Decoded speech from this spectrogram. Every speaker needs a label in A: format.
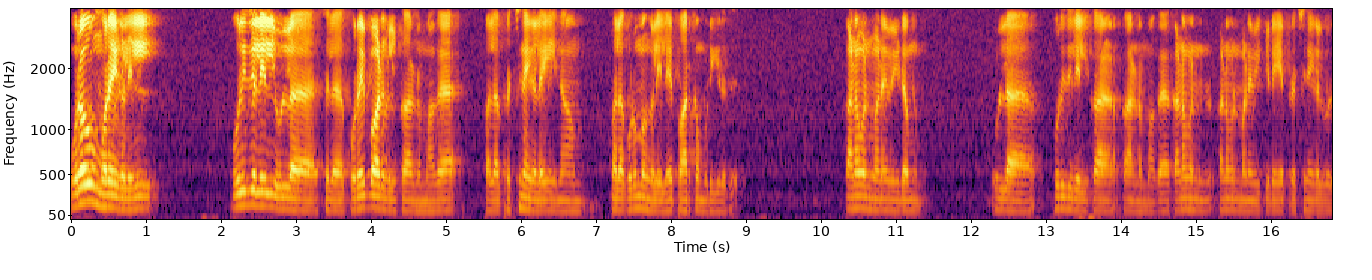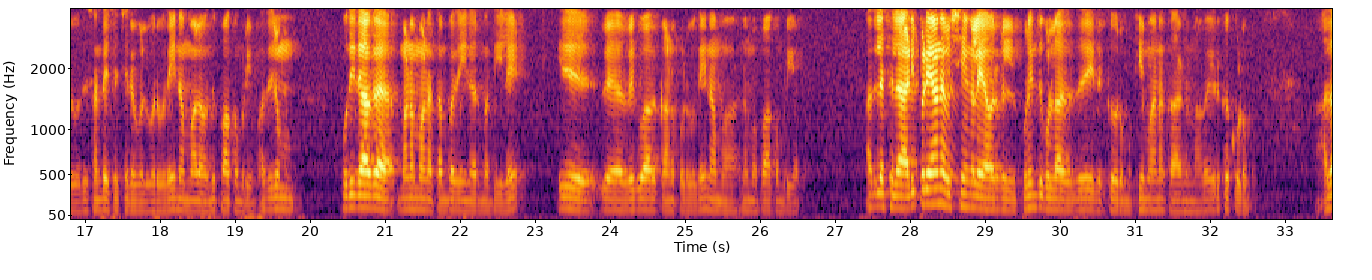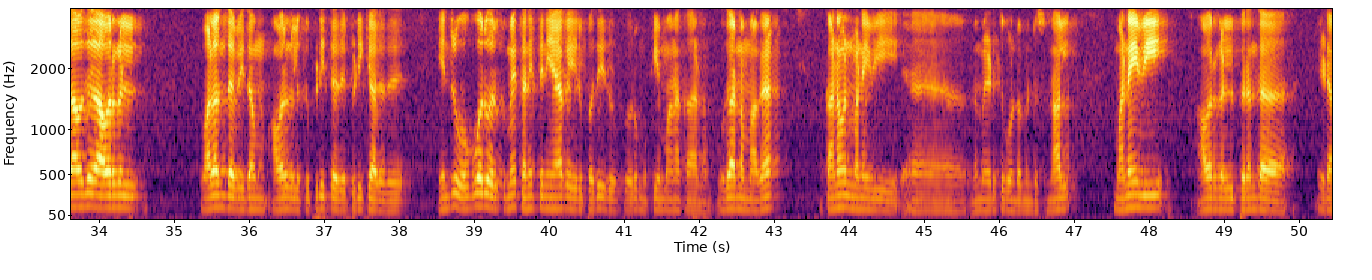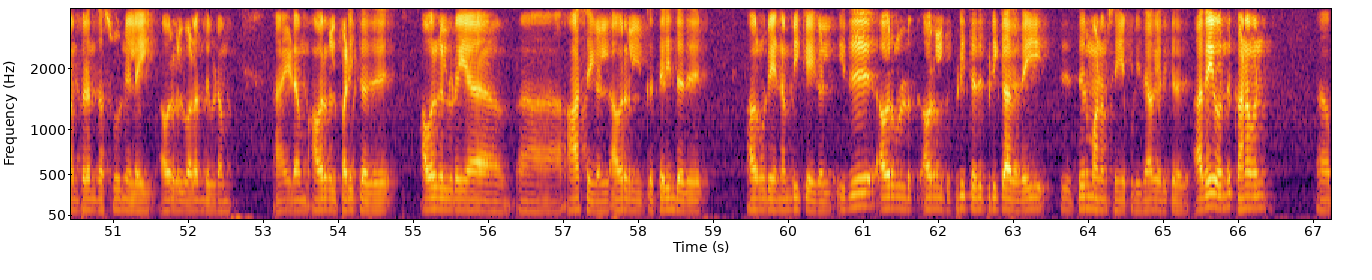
A: உறவு முறைகளில் புரிதலில் உள்ள சில குறைபாடுகள் காரணமாக பல பிரச்சனைகளை நாம் பல குடும்பங்களிலே பார்க்க முடிகிறது. கணவன் மனைவியிடம் உள்ள புரிதலில் கா காரணமாக கணவன் கணவன் மனைவிக்கிடையே பிரச்சனைகள் வருவது சண்டை சச்சரவுகள் வருவதை நம்மால் வந்து பார்க்க முடியும். அதிலும் புதிதாக மனமான தம்பதியினர் மத்தியிலே இது வெ- வெகுவாக காணப்படுவதை நாம் நம்ம பார்க்க முடியும். அதில் சில அடிப்படையான விஷயங்களை அவர்கள் புரிந்து கொள்ளாதது இதற்கு ஒரு முக்கியமான காரணமாக இருக்கக்கூடும். அதாவது அவர்கள் வளர்ந்த விதம் அவர்களுக்கு பிடித்தது பிடிக்காதது என்று ஒவ்வொருவருக்குமே தனித்தனியாக இருப்பது இதுக்கு ஒரு முக்கியமான காரணம். உதாரணமாக கணவன் மனைவி நம்ம எடுத்துக்கொண்டோம் என்று சொன்னால் மனைவி அவர்கள் பிறந்த இடம் பிறந்த சூழ்நிலை அவர்கள் வளர்ந்த இடம் இடம் அவர்கள் படித்தது அவர்களுடைய ஆசைகள் அவர்களுக்கு தெரிந்தது அவர்களுடைய நம்பிக்கைகள் இது அவர்களுக்கு அவர்களுக்கு பிடித்தது பிடிக்காததை தி- தீர்மானம் செய்யக்கூடியதாக இருக்கிறது. அதை வந்து கணவன்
